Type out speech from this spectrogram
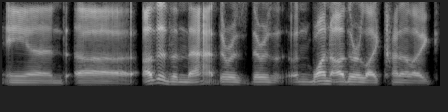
And uh, other than that, there was there was one other like kind of like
